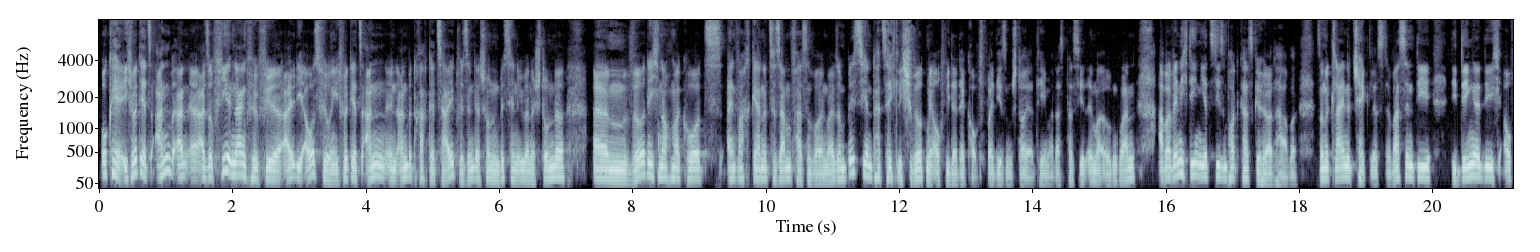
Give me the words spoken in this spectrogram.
Okay, ich würde jetzt an, an, also vielen Dank für, für all die Ausführungen. Ich würde jetzt an, in Anbetracht der Zeit, wir sind ja schon ein bisschen über eine Stunde, ähm, würde ich noch mal kurz einfach gerne zusammenfassen wollen, weil so ein bisschen tatsächlich schwirrt mir auch wieder der Kopf bei diesem Steuerthema. Das passiert immer irgendwann. Aber wenn ich den jetzt diesen Podcast gehört habe, so eine kleine Checkliste. Was sind die, die Dinge, die ich auf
